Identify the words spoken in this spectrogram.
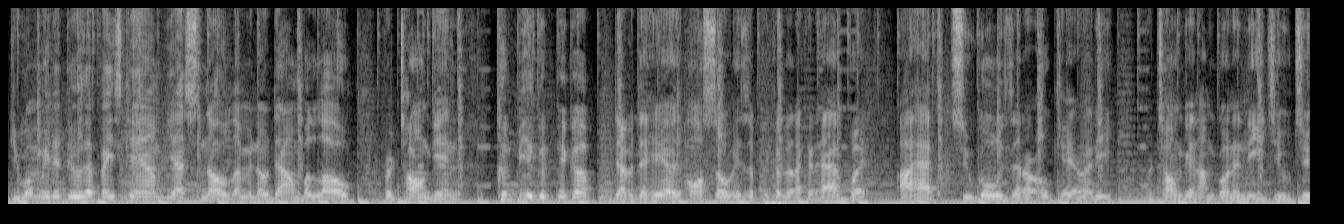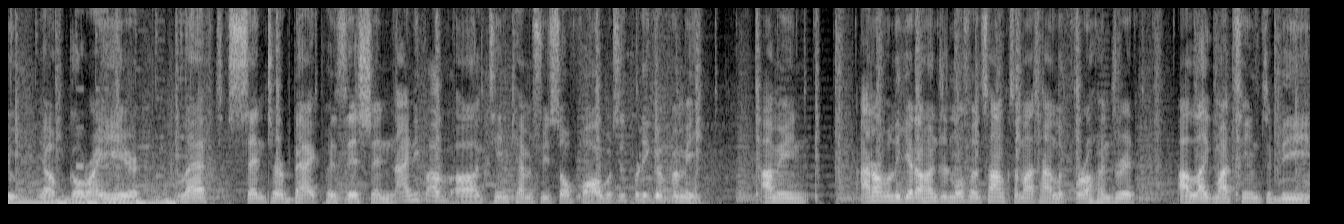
do you want me to do the face cam? Yes, no, let me know down below. Vertonghen could be a good pickup. David De Gea also is a pickup that I could have, but I have two goalies that are okay already. Vertonghen, I'm going to need you too. Yup, go right here. Left center back position. 95 uh, team chemistry so far, which is pretty good for me. I mean, I don't really get 100 most of the time because I'm not trying to look for 100. I like my team to be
